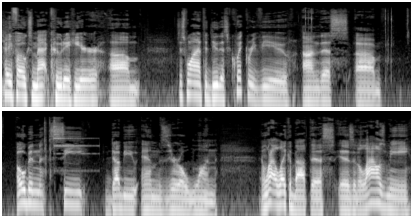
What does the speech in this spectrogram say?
Hey folks, Matt Cuda here. Um, just wanted to do this quick review on this um, Oben CWM01. And what I like about this is it allows me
